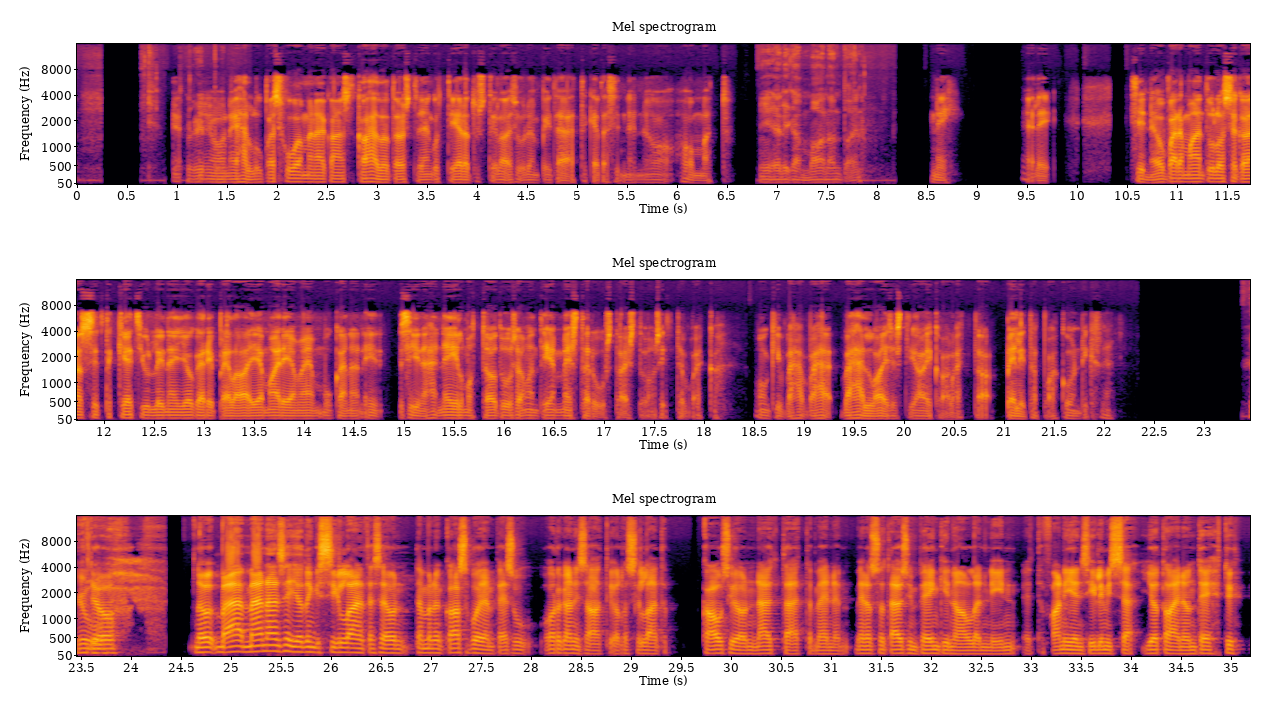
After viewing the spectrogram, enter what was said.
Joo, nehän lupas huomenna kanssa 12 jonkun tiedotustilaisuuden pitää, että ketä sinne nyt on hommattu. Niin, eli maanantaina. Niin, eli sinne on varmaan tulossa myös sitten ketjullinen jokeripelaaja Marjamäen mukana, niin siinähän ne ilmoittautuu saman tien mestaruustaistoon sitten, vaikka onkin vähän, vähän vähänlaisesti aikaa laittaa pelitapaa kondikseen. Joo. Joo. No mä, mä näen sen jotenkin sillä että se on tämmöinen kasvojenpesu organisaatiolla sillä että kausi on näyttää, että menossa täysin penkin alle, niin että fanien silmissä jotain on tehty.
